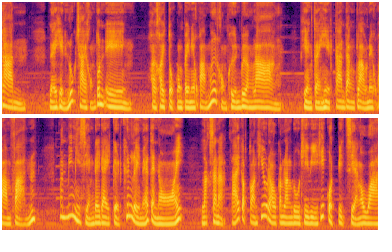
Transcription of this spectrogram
ชัน และเห็นลูกชายของตนเอง ค่อยๆ ตกลงไปในความมืดของพื้นเบื้องล่าง เพียงแต่เหตุการณ์ดังกล่าวในความฝัน มันไม่มีเสียงใด ๆ เกิดขึ้นเลยแม้แต่น้อย ลักษณะคล้ายกับตอนที่เรากำลังดูทีวีที่กดปิดเสียงเอาไว้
